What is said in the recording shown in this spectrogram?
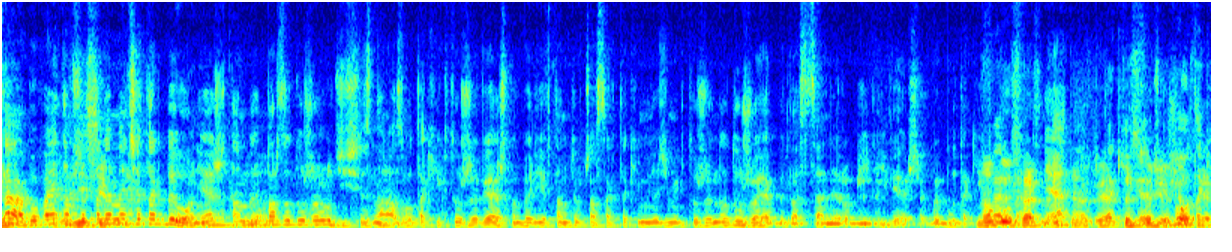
tak, bo pamiętam, że w momencie tak było, nie? że tam No. bardzo dużo ludzi się znalazło, takich, którzy wiesz, no byli w tamtych czasach takimi ludźmi, którzy no dużo jakby dla sceny robili, wiesz, jakby był taki No, był ferment, ferment, nie? no, że taki, to wiesz, było taki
